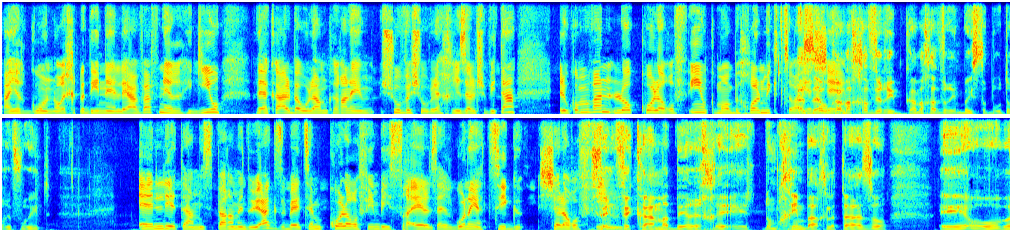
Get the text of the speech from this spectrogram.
הארגון, עורכת הדין אה, לאה ופנר, הגיעו, והקהל באולם קרא להם שוב ושוב להכריז על שביתה. אלו כמובן לא כל הרופאים, כמו בכל מקצוע. אז זהו, אה, כמה חברים, כמה חברים בהסתדרות הרפואית? אין לי את המספר המדויק, זה בעצם כל הרופאים בישראל, זה הארגון היציג של הרופאים. ו- וכמה בערך אה, אה, תומכים בהחלטה הזו, או,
